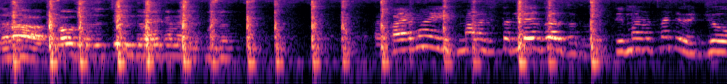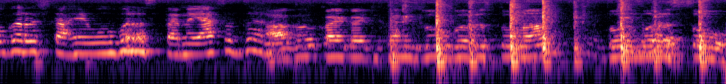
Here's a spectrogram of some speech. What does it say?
जरा पावसाचं चंद्र आहे का नाही आता काय माहीत मला तर लय गरजत होतं. ते म्हणत नाही का, जो गरजत आहे वो बरसता नाही. असंच झालं. अगं काय काय ठिकाणी जो बरसतो ना तोच बरसतो.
